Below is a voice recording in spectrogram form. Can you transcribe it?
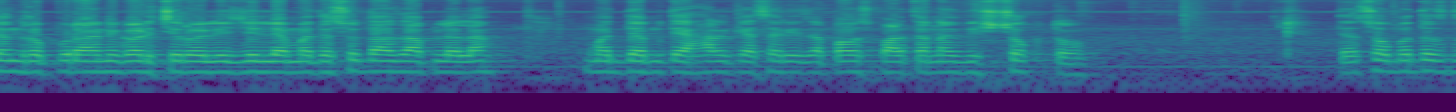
चंद्रपूर आणि गडचिरोली जिल्ह्यामध्ये सुद्धा आज आपल्याला मध्यम ते हलक्या सरीचा पाऊस पडताना दिसू शकतो. त्यासोबतच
